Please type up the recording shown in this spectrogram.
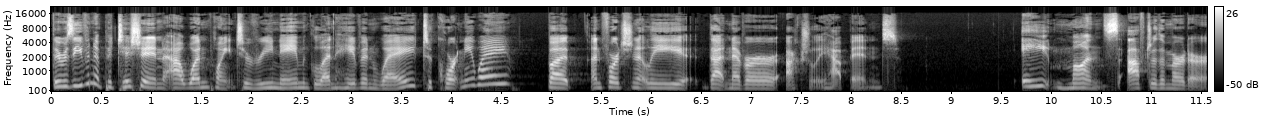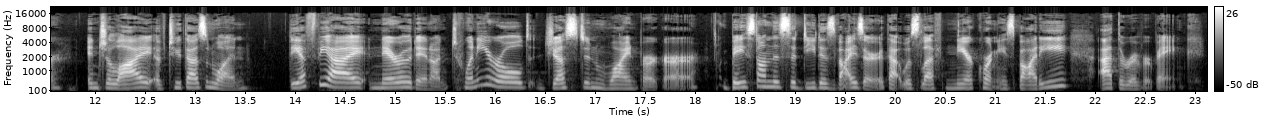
There was even a petition at one point to rename Glenhaven Way to Courtney Way, but unfortunately, that never actually happened. Eight months after the murder, in July of 2001, the FBI narrowed in on 20 year old Justin Weinberger based on this Adidas visor that was left near Courtney's body at the riverbank.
